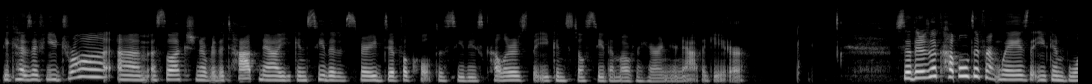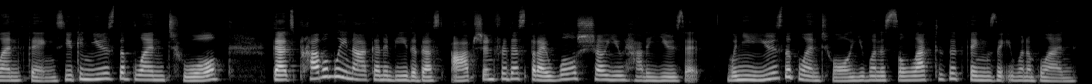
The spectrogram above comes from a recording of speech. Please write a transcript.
because if you draw um, a selection over the top now, you can see that it's very difficult to see these colors, but you can still see them over here in your navigator. So there's a couple different ways that you can blend things. You can use the blend tool. That's probably not going to be the best option for this, but I will show you how to use it. When you use the blend tool, you want to select the things that you want to blend.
